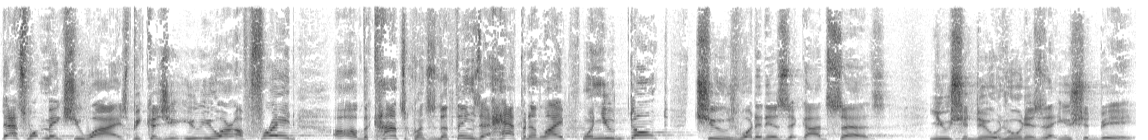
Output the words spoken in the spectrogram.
That's what makes you wise because you, you, you are afraid of the consequences, the things that happen in life when you don't choose what it is that God says you should do and who it is that you should be.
